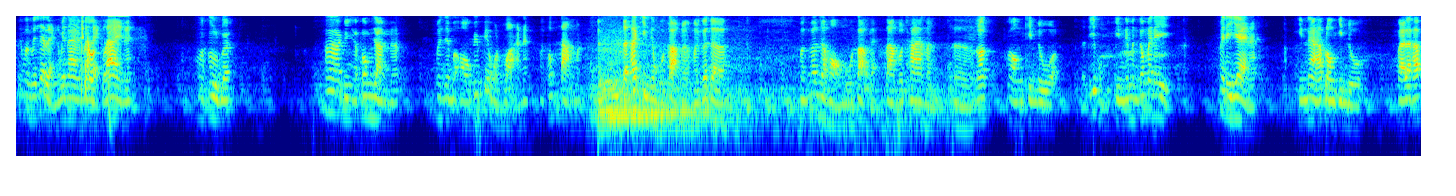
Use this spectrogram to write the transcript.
ที่มันไม่ใช่แหลงไม่ได้มันแหลกไล่นะมาสรุปเลยถ้ากินกับต้มยำนะมันจะมาออกเปรี้ยวๆหวานๆนะมันต้มตำอะแต่ถ้ากินกับหมูสับเนี่ยมันก็จะ มันก็จะหอมหมูสับแหละตามรสชาติมัน เออก็ลองกินดูอะแต่ที่ผมกินเนี่ยมันก็ไม่ได้ ไม่ได้แย่นะ กินได้ครับ ลองกินดู ไปแล้วครับ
